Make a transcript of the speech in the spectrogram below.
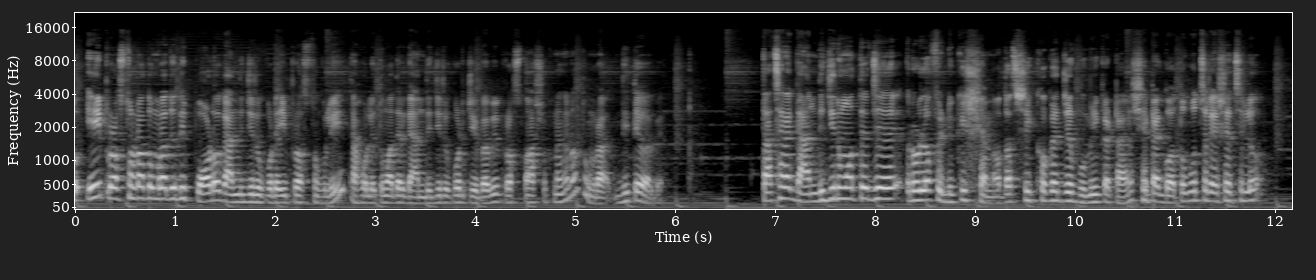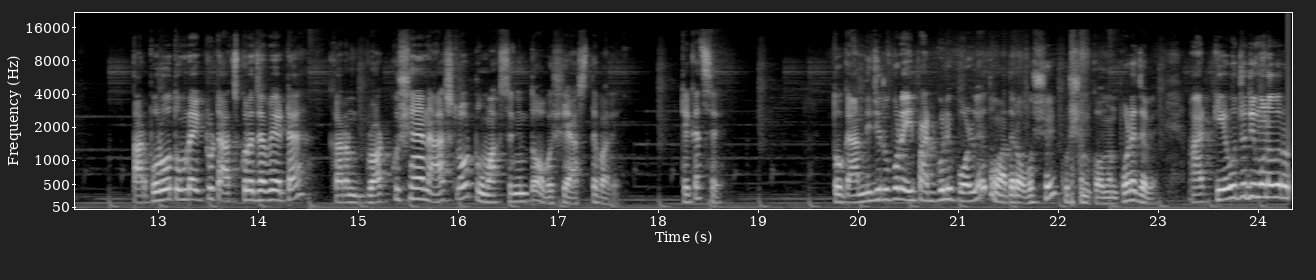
তো এই প্রশ্নটা তোমরা যদি পড়ো গান্ধীজির উপরে এই প্রশ্নগুলি, তাহলে তোমাদের গান্ধীজির উপর যেভাবেই প্রশ্ন আসুক না কেন, তোমরা দিতে পারবে। তাছাড়া গান্ধীজির মতে যে রোল অফ এডুকেশন অর্থাৎ শিক্ষকের যে ভূমিকাটা, সেটা গত বছর এসেছিল। তারপরেও তোমরা একটু টাচ করে যাবে এটা, কারণ ব্রড কোশ্চেনে না আসলেও টু মার্কসে কিন্তু অবশ্যই আসতে পারে। ঠিক আছে? তো গান্ধীজির উপর এই পাঠগুলি পড়লে তোমাদের অবশ্যই কোশ্চেন কমন পড়ে যাবে। আর কেউ যদি মনে করো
